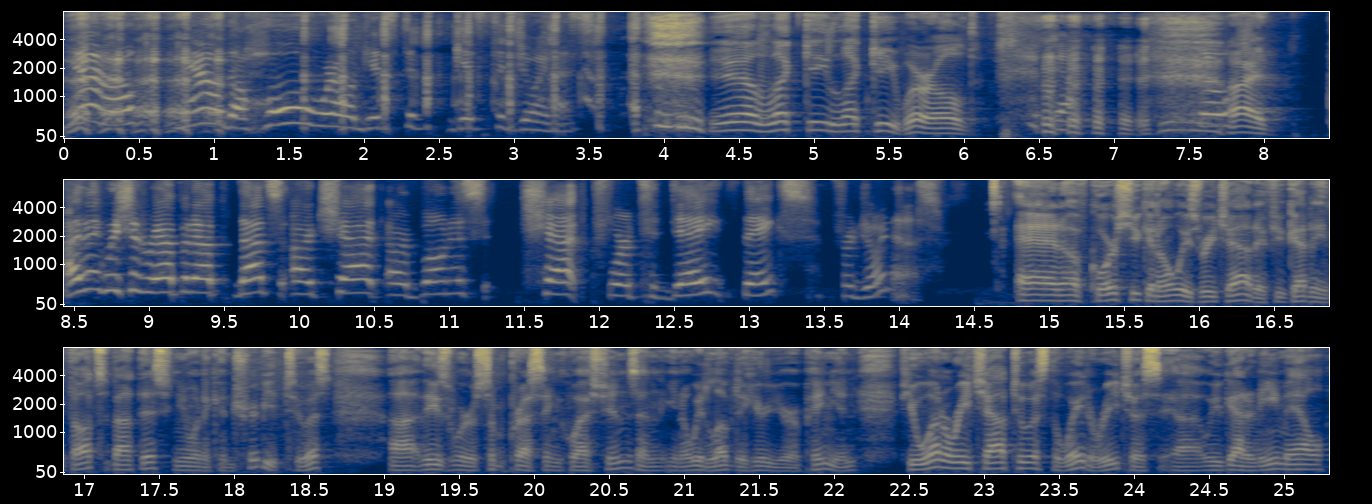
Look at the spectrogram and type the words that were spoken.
now, now the whole world gets to gets to join us. yeah, lucky, lucky world. Yeah. All right. I think we should wrap it up. That's our chat, our bonus chat for today. Thanks for joining us. And of course, you can always reach out if you've got any thoughts about this and you want to contribute to us. Uh, these were some pressing questions, and you know we'd love to hear your opinion. If you want to reach out to us, the way to reach us, uh, we've got an email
